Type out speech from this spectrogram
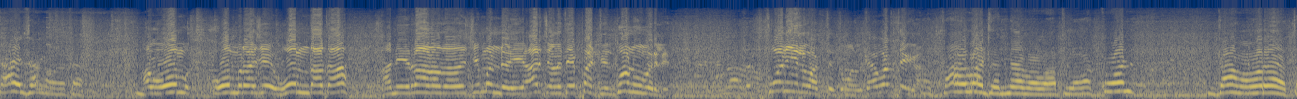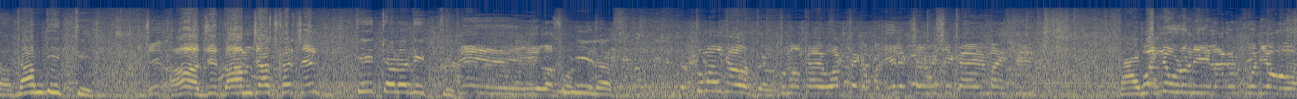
काय सांगावं आता? हा, ओम ओमराजे ओम दादा आणि राणा दादाची मंडळी अर्चनाताई पाटील दोन उभारले तर कोण येईल वाटतंय तुम्हाला? काय वाटतंय का? काय वाटत नाही बाबा आपल्याला कोण दामावर राहता दाम देत ती. जे हा जे दाम जास्त खर्चेल ते त्याला देत ती येईल असं वाटतं येईल तर तुम्हाला काय वाटतंय तुम्हाला काय वाटतंय का म्हणजे इलेक्शन विषयी काय माहिती काय कोण निवडून येईल अगर कोण यावं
